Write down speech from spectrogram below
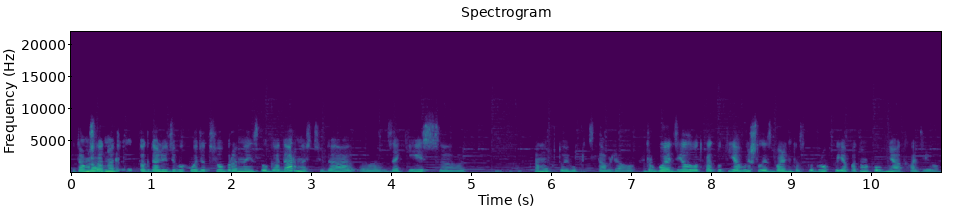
Потому ну, что одно дело, когда люди выходят собранные с благодарностью да, э, за кейс э, тому, кто его представлял. Другое дело, вот как вот я вышла из балентовской группы, я потом полдня отходила.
